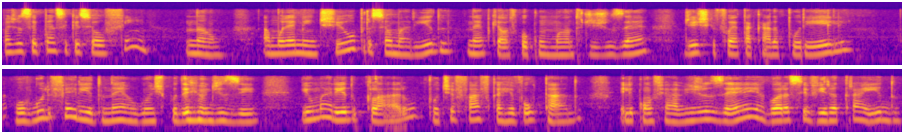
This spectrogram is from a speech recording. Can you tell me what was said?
Mas você pensa que isso é o fim? Não. A mulher mentiu para o seu marido, né, porque ela ficou com o manto de José, diz que foi atacada por ele, orgulho ferido, né, alguns poderiam dizer. E o marido, claro, Potifar, fica revoltado. Ele confiava em José e agora se vira traído.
